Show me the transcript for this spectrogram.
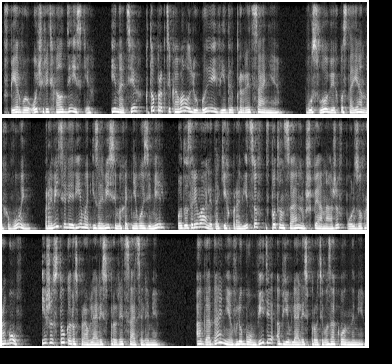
в первую очередь халдейских, и на тех, кто практиковал любые виды прорицания. В условиях постоянных войн правители Рима и зависимых от него земель подозревали таких провидцев в потенциальном шпионаже в пользу врагов и жестоко расправлялись с прорицателями. А гадания в любом виде объявлялись противозаконными.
